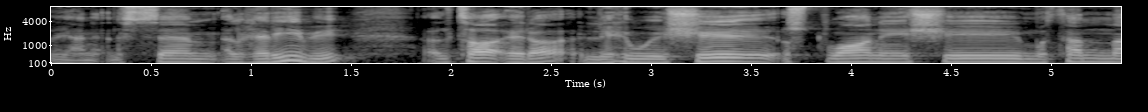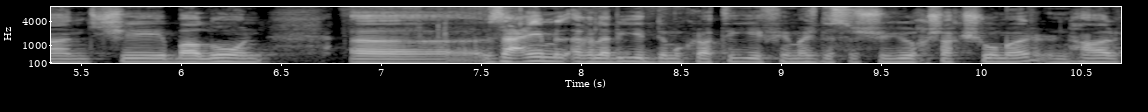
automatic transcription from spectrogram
يعني الأجسام الغريبة الطائرة اللي هو شيء أسطواني شيء مثمن شيء بالون. آه زعيم الأغلبية الديمقراطية في مجلس الشيوخ شاك شومر نهار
